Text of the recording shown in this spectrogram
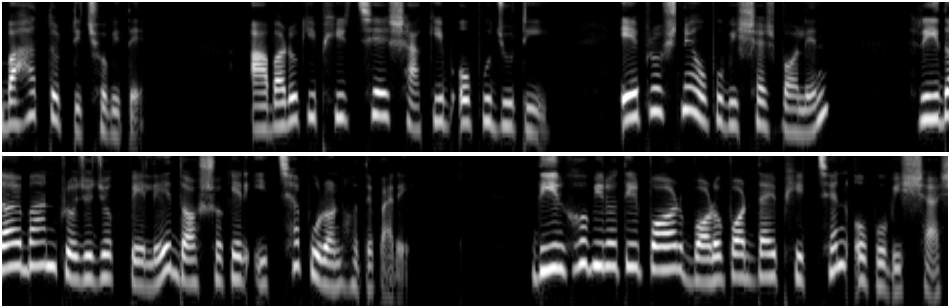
বাহাত্তরটি ছবিতে। আবারও কি ফিরছে শাকিব অপু জুটি? এ প্রশ্নে অপু বিশ্বাস বলেন, হৃদয়বান প্রযোজক পেলে দর্শকের ইচ্ছা পূরণ হতে পারে। দীর্ঘ বিরতির পর বড় পর্দায় ফিরছেন অপু বিশ্বাস।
